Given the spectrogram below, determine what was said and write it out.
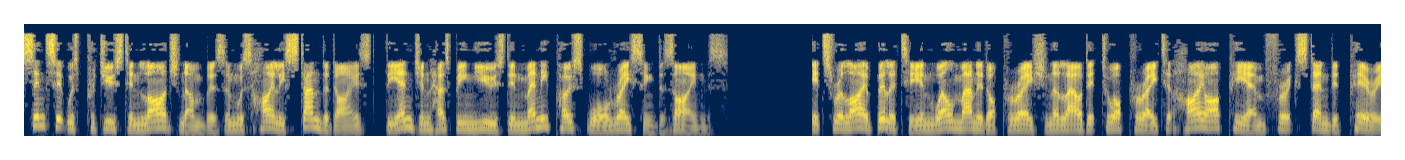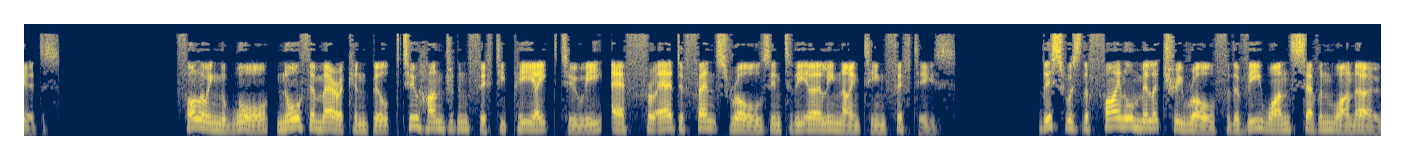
Since it was produced in large numbers and was highly standardized, the engine has been used in many post-war racing designs. Its reliability and well-mannered operation allowed it to operate at high RPM for extended periods. Following the war, North American built 250 P-82E, F for air defense roles into the early 1950s. This was the final military role for the V-1710.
